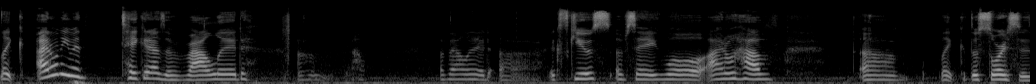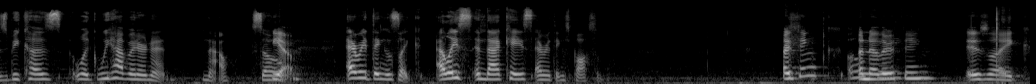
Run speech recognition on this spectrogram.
like I don't even take it as a valid um, a valid uh, excuse of saying, well, I don't have um, like the sources because like we have internet now, so yeah. everything is like at least in that case everything's possible. I think okay. another thing is like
